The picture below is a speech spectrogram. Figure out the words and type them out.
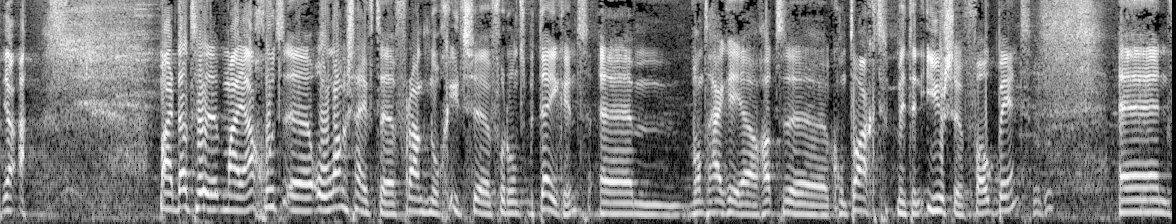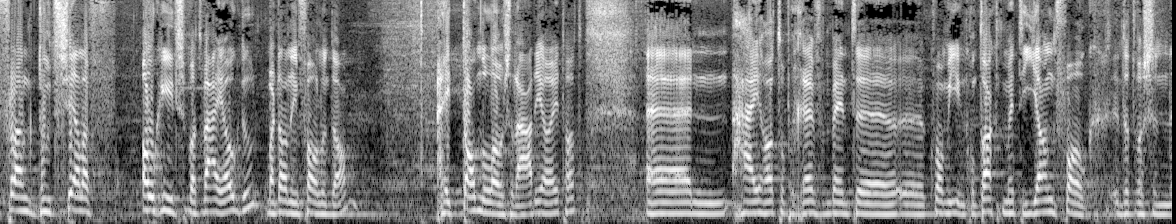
Ja. Maar, dat, eh, maar ja, goed. eh, onlangs heeft eh, Frank nog iets voor ons betekend. Ehm, want hij had contact met een Ierse folkband. En Frank doet zelf ook iets wat wij ook doen. Maar dan in Volendam. Heet Tandeloos Radio heet dat. En hij had op een gegeven moment kwam hij in contact met de Young Folk. Dat, was een,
